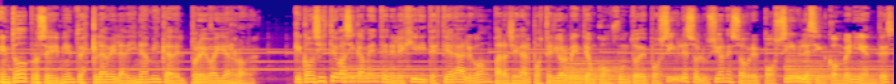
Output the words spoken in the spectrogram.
En todo procedimiento es clave la dinámica del prueba y error, que consiste básicamente en elegir y testear algo para llegar posteriormente a un conjunto de posibles soluciones sobre posibles inconvenientes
